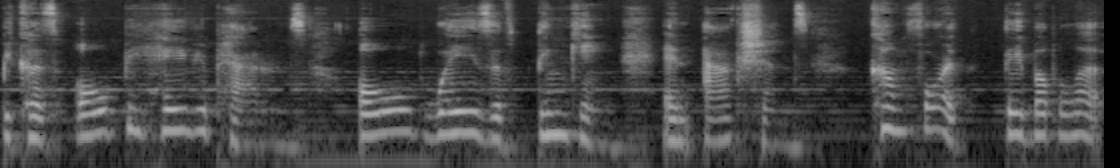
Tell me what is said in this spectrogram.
because old behavior patterns, old ways of thinking and actions come forth, they bubble up.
